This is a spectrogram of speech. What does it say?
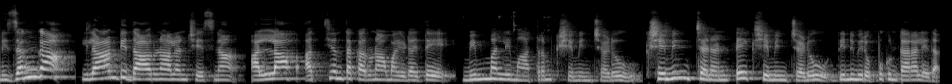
నిజంగా ఇలాంటి దారుణాలను చేసిన అల్లాహ్ అత్యంత కరుణామయుడైతే మిమ్మల్ని మాత్రం క్షమించడు. క్షమించడంటే క్షమించడు. దీన్ని మీరు ఒప్పుకుంటారా లేదా?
